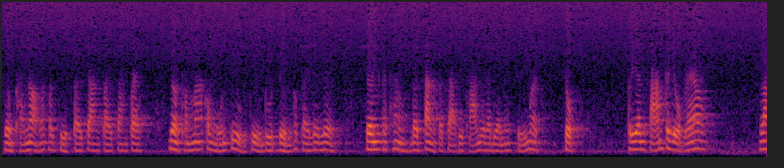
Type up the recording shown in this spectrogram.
เรื่องภายนอกแล้วก็จืดไปจางไปจางไป เรื่องธรรมะก็หมุนติ้วติ้วดูดเด่นเข้าไปเรื่อยๆจนกระทั่งได้ตั้งสัจจะทิฏฐานเวลาเรียนหนังสือเมื่อจบเรียนสามประโยคแล้ว เรา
